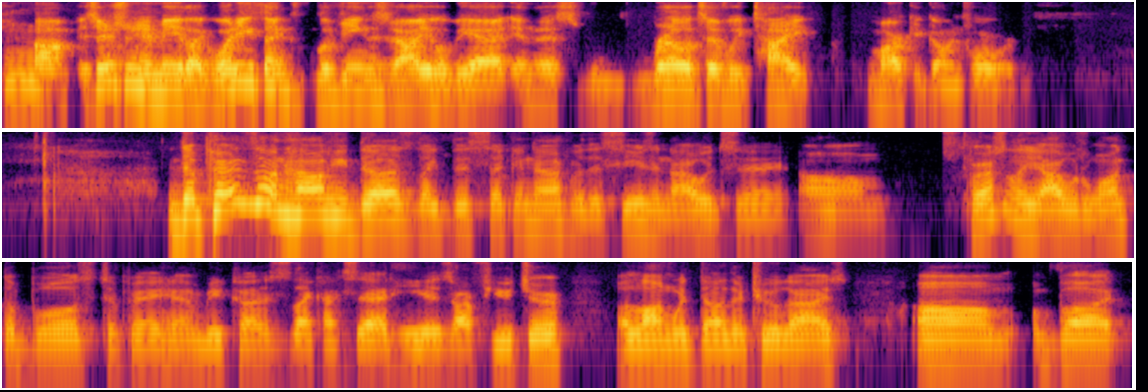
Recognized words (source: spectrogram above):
Mm-hmm. Um, it's interesting to me, like, what do you think LaVine's value will be at in this relatively tight market going forward? Depends on how he does, like this second half of the season. I would say, um, personally, I would want the Bulls to pay him because, like I said, he is our future along with the other two guys. Um, but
